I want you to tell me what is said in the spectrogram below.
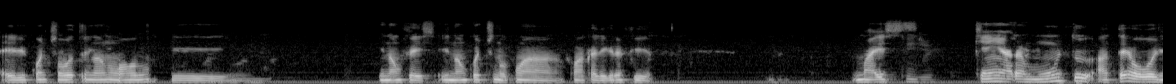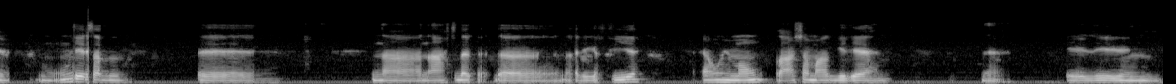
ele continuou treinando o órgão e, e não fez, e não continuou com a, com a caligrafia. Mas entendi quem era muito, até hoje, muito interessado é, na, na arte da, da, da caligrafia é um irmão lá chamado Guilherme. Né? Ele,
